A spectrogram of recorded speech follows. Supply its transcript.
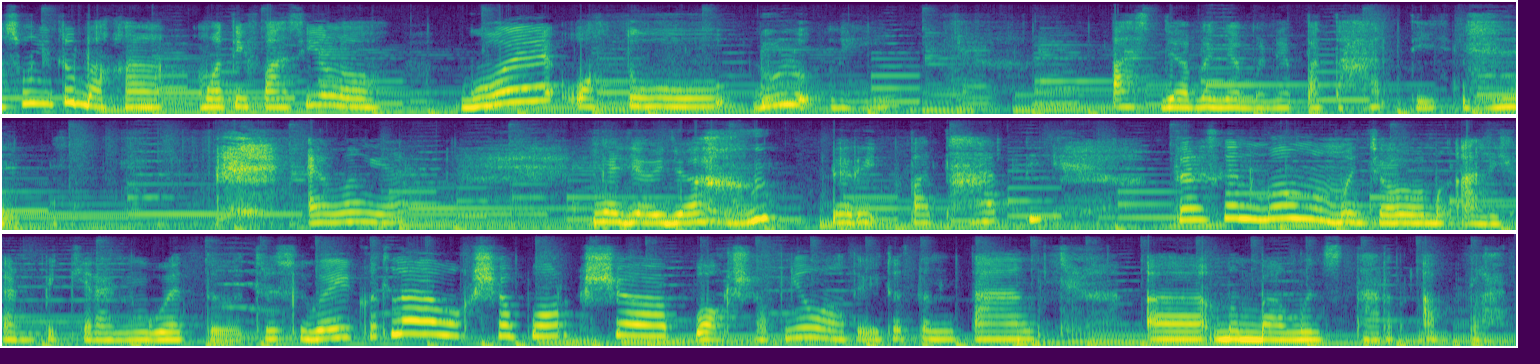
langsung itu bakal motivasi lo gue waktu dulu nih pas zaman zamannya patah hati emang ya nggak jauh-jauh dari patah hati. Terus kan gue mau mencoba mengalihkan pikiran gue tuh. Terus gue ikutlah workshop workshop workshopnya waktu itu tentang uh, membangun startup lah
